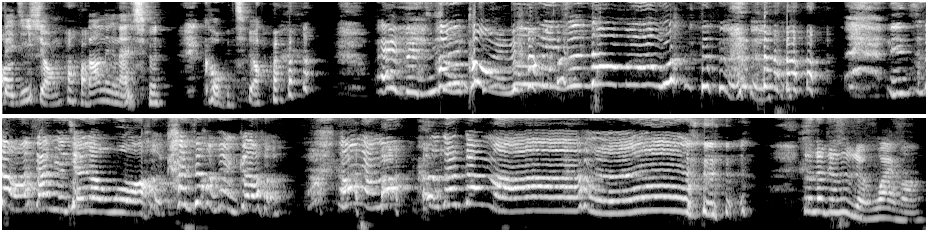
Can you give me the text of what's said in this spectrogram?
北极熊，然后那个男生 口叫，哎，北极熊很恐你知道吗？我，你知道吗三年前的我看到那个，然后想说这在干嘛？怖，这那就是人外吗？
